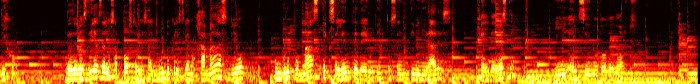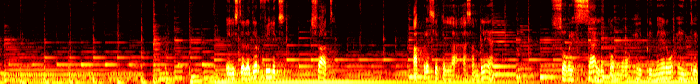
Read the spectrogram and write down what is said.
Dijo, desde los días de los apóstoles al mundo cristiano jamás vio un grupo más excelente de eruditos en divinidades que el de este y el sínodo de Dort. El historiador Felix Schwab aprecia que la asamblea sobresale como el primero entre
